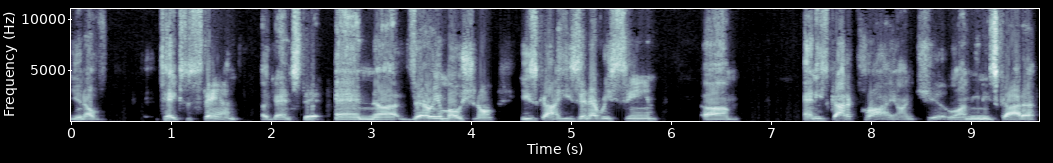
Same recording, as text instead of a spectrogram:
you know, takes a stand against it, and uh, very emotional. He's got he's in every scene, um, and he's got to cry on cue. I mean, he's got to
